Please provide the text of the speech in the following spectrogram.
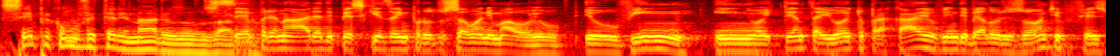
Sempre como veterinário usado? Sempre na área de pesquisa em produção animal. Eu, eu vim em 88 para cá, eu vim de Belo Horizonte, fiz,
